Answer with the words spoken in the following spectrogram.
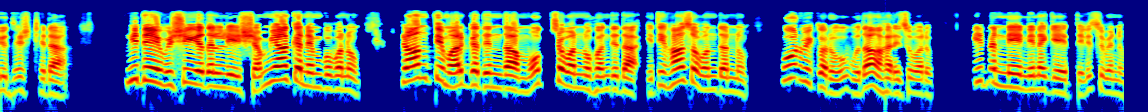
ಯುಧಿಷ್ಠಿರ, ಇದೇ ವಿಷಯದಲ್ಲಿ ಶಮ್ಯಾಕನೆಂಬುವನು ಕ್ರಾಂತಿ ಮಾರ್ಗದಿಂದ ಮೋಕ್ಷವನ್ನು ಹೊಂದಿದ ಇತಿಹಾಸವೊಂದನ್ನು ಪೂರ್ವಿಕರು ಉದಾಹರಿಸುವರು. ಇದನ್ನೇ ನಿನಗೆ ತಿಳಿಸುವೆನು.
